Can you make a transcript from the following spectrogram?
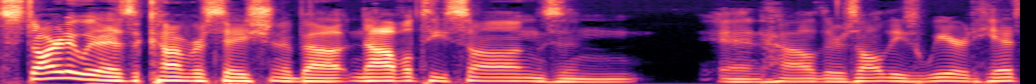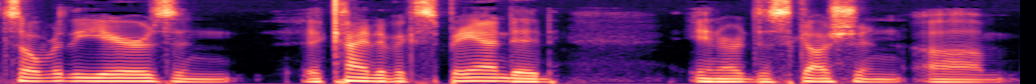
started with as a conversation about novelty songs and and how there's all these weird hits over the years, and it kind of expanded in our discussion um,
